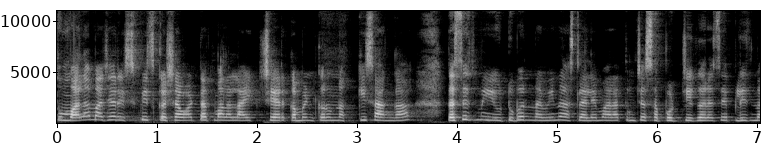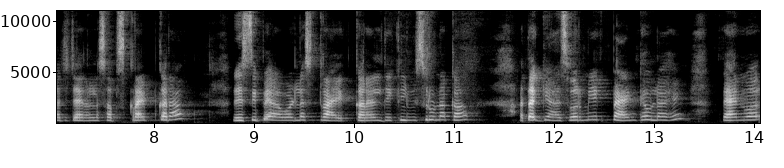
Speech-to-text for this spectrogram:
तुम्हाला माझ्या रेसिपीज कशा वाटतात मला लाईक शेअर कमेंट करून नक्की सांगा. तसेच मी यूट्यूबर नवीन असल्याने मला तुमच्या सपोर्टची गरज आहे. प्लीज माझ्या चॅनलला सबस्क्राईब करा. रेसिपी आवडल्यास ट्राय करायला देखील विसरू नका. आता गॅसवर मी एक पॅन ठेवला आहे. पॅनवर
